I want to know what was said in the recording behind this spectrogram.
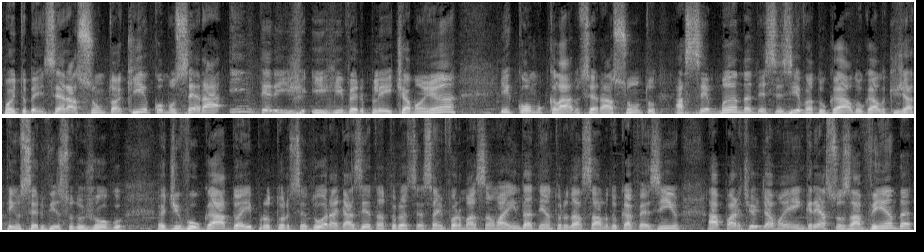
Muito bem, será assunto aqui, como será Inter e River Plate amanhã. E como, claro, será assunto a semana decisiva do Galo. O Galo que já tem o serviço do jogo eh, divulgado aí para o torcedor. A Gazeta trouxe essa informação ainda dentro da sala do cafezinho. A partir de amanhã, ingressos à venda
